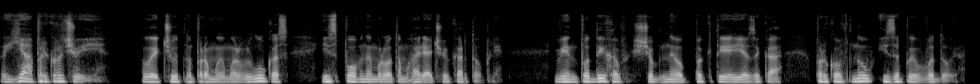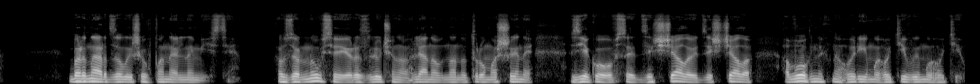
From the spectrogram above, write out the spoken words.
Я прикручу її, ледь чутно промимив Лукас із повним ротом гарячої картоплі. Він подихав, щоб не обпекти язика, проковтнув і запив водою. Бернард залишив панель на місці. Озирнувся і розлючено глянув на нутро машини, з якого все дзищало і дзищало, а вогник на горі миготів і миготів.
